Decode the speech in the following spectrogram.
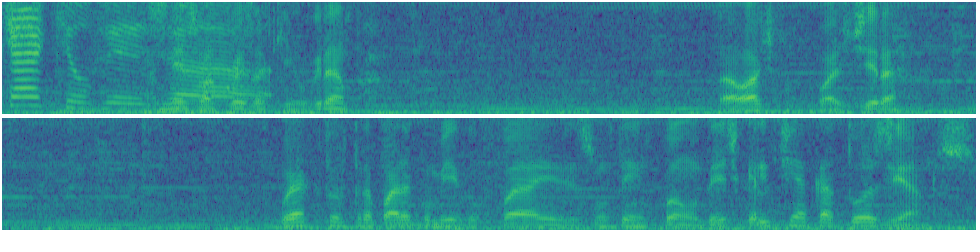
Quer que eu A veja? mesma coisa aqui, o grampo. Tá ótimo, pode tirar. O Hector trabalha comigo faz um tempão, desde que ele tinha 14 anos.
